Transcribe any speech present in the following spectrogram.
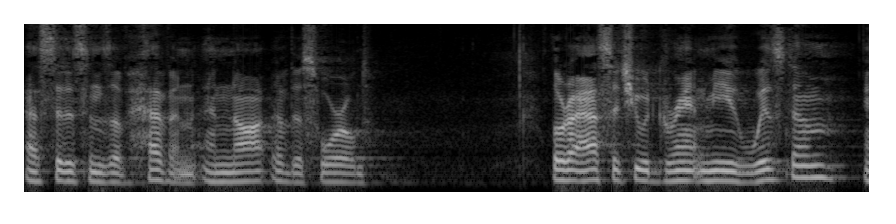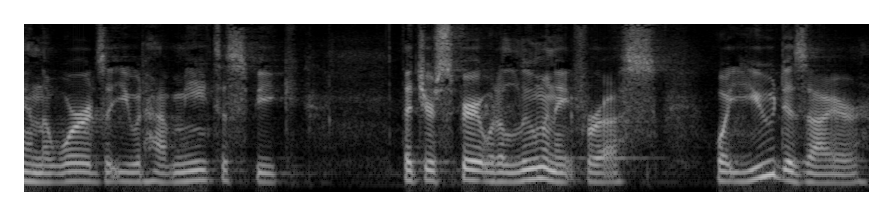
as citizens of heaven and not of this world. Lord, I ask that you would grant me wisdom and the words that you would have me to speak, that your Spirit would illuminate for us what you desire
